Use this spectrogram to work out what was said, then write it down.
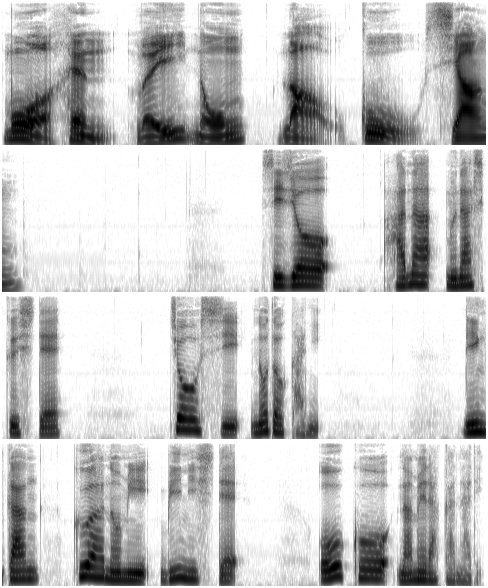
莫恨为农。老故乡。市場花むなしくして調子のどかに。林間桑の実美にして横行滑らかなり。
